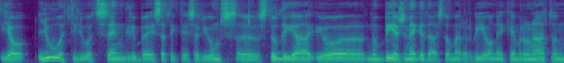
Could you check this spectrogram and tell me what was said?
jau ļoti, ļoti sen gribēju satikties ar jums uh, studijā, jo nu, bieži negadās tomēr ar violniekiem runāt, un,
